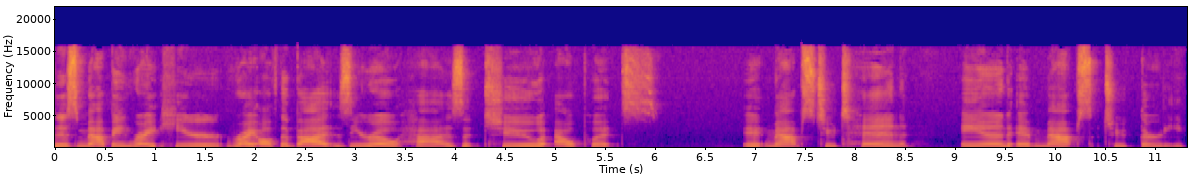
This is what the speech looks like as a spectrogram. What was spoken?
This mapping right here, right off the bat, 0 has two outputs. It maps to 10 and it maps to 30.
